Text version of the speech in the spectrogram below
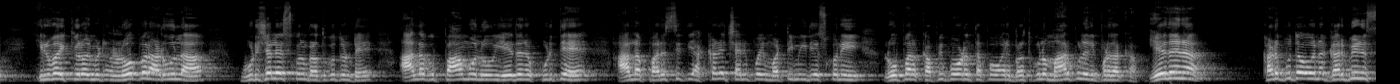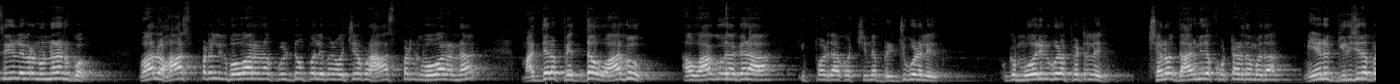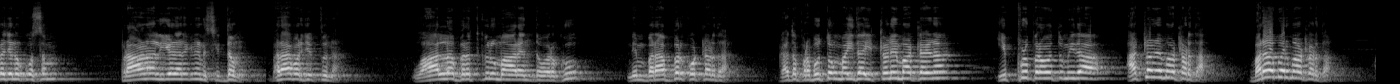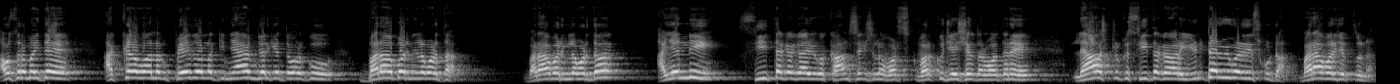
ఇరవై కిలోమీటర్ల లోపల అడవుల గుడిసెలు వేసుకొని బ్రతుకుతుంటే వాళ్ళకు పాములు ఏదైనా కుడితే వాళ్ళ పరిస్థితి అక్కడే చనిపోయి మట్టి మీద వేసుకొని లోపల కప్పిపోవడం తప్ప వారి బ్రతుకులో మార్పు లేదు ఇప్పటిదాకా. ఏదైనా కడుపుతో ఉన్న గర్భిణీ స్త్రీలు ఎవరైనా ఉన్నారనుకో వాళ్ళు హాస్పిటల్కి పోవాలన్నా పుట్టినొప్పలు ఏమైనా వచ్చినప్పుడు హాస్పిటల్కి పోవాలన్నా మధ్యలో పెద్ద వాగు ఆ వాగు దగ్గర ఇప్పటిదాకా ఒక చిన్న బ్రిడ్జ్ కూడా లేదు. ఒక మోరీలు కూడా పెట్టలేదు. చలో దాని మీద కొట్టాడదాం కదా. నేను గిరిజన ప్రజల కోసం ప్రాణాలు ఇవ్వడానికి నేను సిద్ధం. బరాబర్ చెప్తున్నా. వాళ్ళ బ్రతుకులు మారేంత వరకు నేను బరాబర్ కొట్లాడదా గత ప్రభుత్వం మీద ఇట్లనే మాట్లాడినా ఇప్పుడు ప్రభుత్వం మీద అట్లనే మాట్లాడతా. బరాబర్ మాట్లాడతా. అవసరమైతే అక్కడ వాళ్ళకు పేదోళ్ళకి న్యాయం జరిగేంత వరకు బరాబర్ నిలబడతా. బరాబర్ నిలబడతా. అవన్నీ సీతక్క గారి యొక్క కాన్స్టిట్యూషన్లో వర్క్ వర్క్ చేసిన తర్వాతనే లాస్ట్కు సీతక్క గారి ఇంటర్వ్యూ కూడా తీసుకుంటా. బరాబర్ చెప్తున్నా.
